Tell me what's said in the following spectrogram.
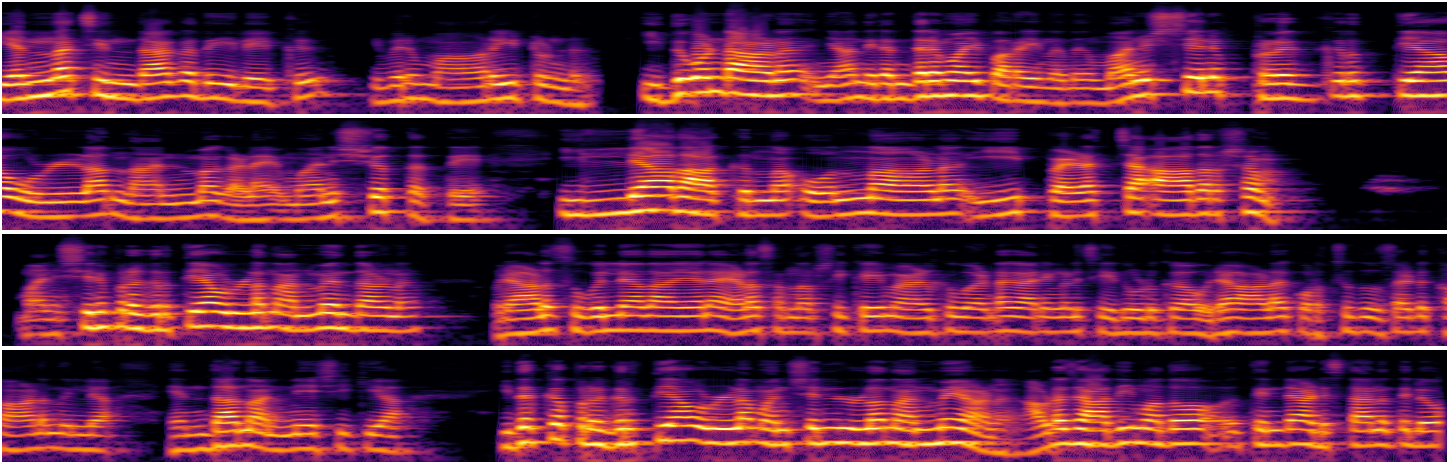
എന്ന ചിന്താഗതിയിലേക്ക് ഇവർ മാറിയിട്ടുണ്ട്. ഇതുകൊണ്ടാണ് ഞാൻ നിരന്തരമായി പറയുന്നത് മനുഷ്യന് പ്രകൃത്യ ഉള്ള നന്മകളെ മനുഷ്യത്വത്തെ ഇല്ലാതാക്കുന്ന ഒന്നാണ് ഈ പിഴച്ച ആദർശം. മനുഷ്യന് പ്രകൃതിയാ ഉള്ള നന്മ എന്താണ്? ഒരാൾ സുഖമില്ലാതായാൽ അയാളെ സന്ദർശിക്കുകയും അയാൾക്ക് വേണ്ട കാര്യങ്ങൾ ചെയ്തു കൊടുക്കുക. ഒരാളെ കുറച്ച് ദിവസമായിട്ട് കാണുന്നില്ല. എന്താന്ന് അന്വേഷിക്കുക. ഇതൊക്കെ പ്രകൃത്യാ ഉള്ള മനുഷ്യനിലുള്ള നന്മയാണ്. അവിടെ ജാതി മതത്തിന്റെ അടിസ്ഥാനത്തിലോ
